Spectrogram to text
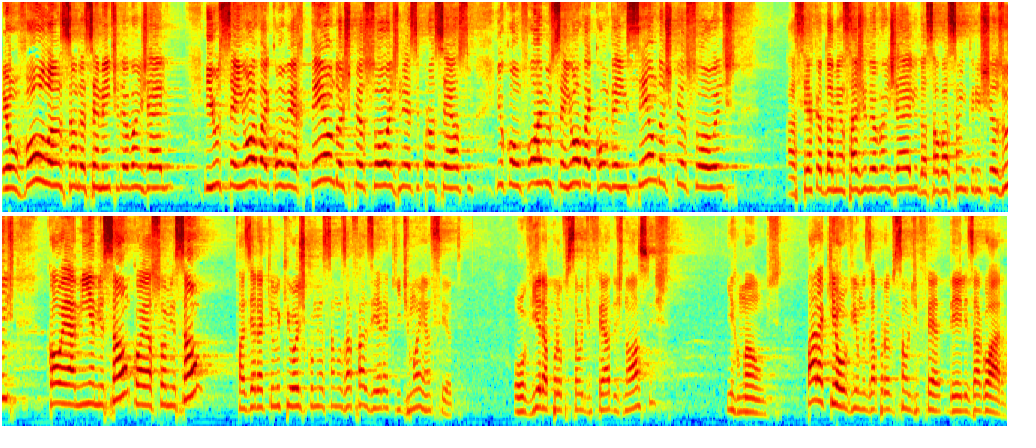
eu vou lançando a semente do evangelho, e o Senhor vai convertendo as pessoas nesse processo, e conforme o Senhor vai convencendo as pessoas acerca da mensagem do Evangelho, da salvação em Cristo Jesus, qual é a minha missão? Qual é a sua missão? Fazer aquilo que hoje começamos a fazer aqui de manhã cedo. Ouvir a profissão de fé dos nossos irmãos. Para que ouvimos a profissão de fé deles agora?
